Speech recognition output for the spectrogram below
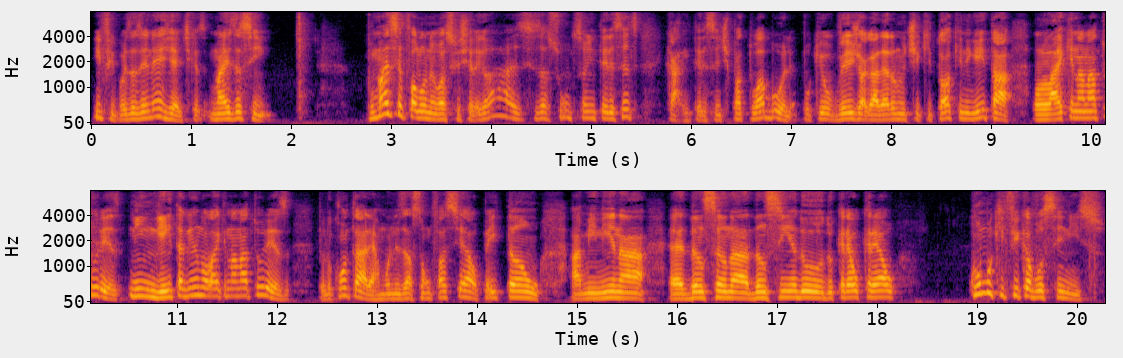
Enfim, coisas energéticas. Mas assim, por mais que você falou um negócio que eu achei legal, ah, esses assuntos são interessantes. Cara, interessante pra tua bolha. Porque eu vejo a galera no TikTok e ninguém tá like na natureza. Ninguém tá ganhando like na natureza. Pelo contrário, harmonização facial, peitão, a menina é, dançando a dancinha do, do Creu Creu. Como que fica você nisso?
